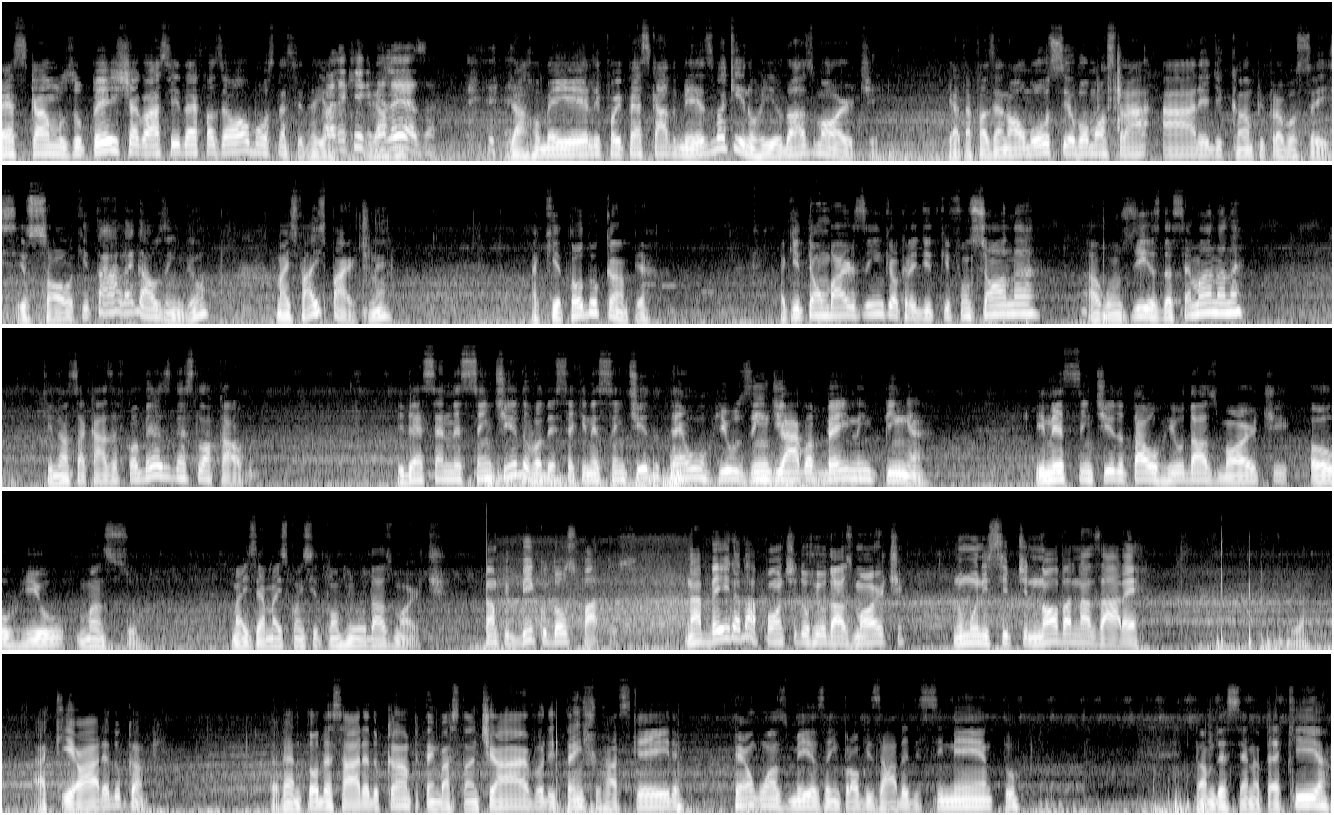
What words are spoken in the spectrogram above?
Pescamos o peixe, agora a Cida vai fazer o almoço, né Cida? Aí. Olha aqui que Já beleza. Já arrumei ele, foi pescado mesmo aqui no Rio das Mortes. Já tá fazendo o almoço e eu vou mostrar a área de campo pra vocês. E o sol aqui tá legalzinho, viu? Mas faz parte, né? Aqui é todo o campo. Aqui tem um barzinho que eu acredito que funciona alguns dias da semana, né? Que nossa casa ficou mesmo nesse local. E descendo nesse sentido, vou descer aqui nesse sentido, tem um riozinho de água bem limpinha. E nesse sentido tá o Rio das Mortes ou Rio Manso. Mas é mais conhecido como Rio das Mortes. Campo Bico dos Patos. Na beira da ponte do Rio das Mortes, no município de Nova Nazaré. Aqui é a área do campo. Tá vendo? Toda essa área do campo tem bastante árvore, tem churrasqueira. Tem algumas mesas improvisadas de cimento. Vamos descendo até aqui, ó.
